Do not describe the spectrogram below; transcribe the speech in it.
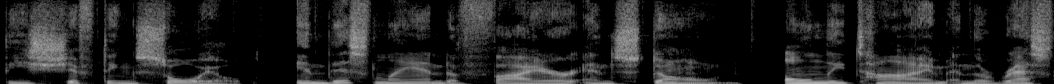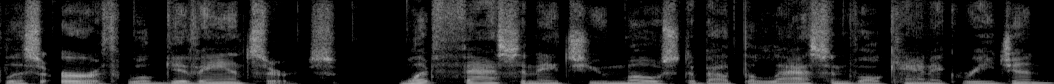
these shifting soils? In this land of fire and stone, only time and the restless earth will give answers. What fascinates you most about the Lassen volcanic region?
